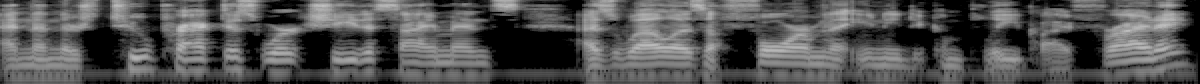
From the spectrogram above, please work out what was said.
And then there's two practice worksheet assignments, as well as a form that you need to complete by Friday.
